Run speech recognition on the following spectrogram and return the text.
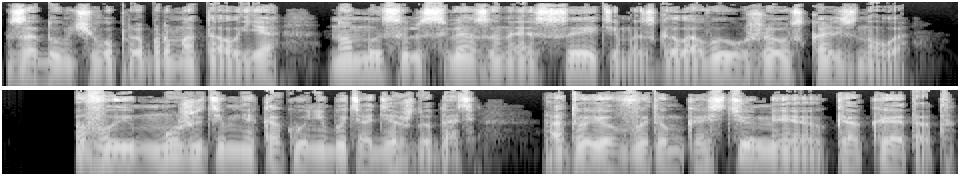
задумчиво пробормотал я, но мысль, связанная с этим, из головы уже ускользнула. Вы можете мне какую-нибудь одежду дать? А то я в этом костюме, как этот.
